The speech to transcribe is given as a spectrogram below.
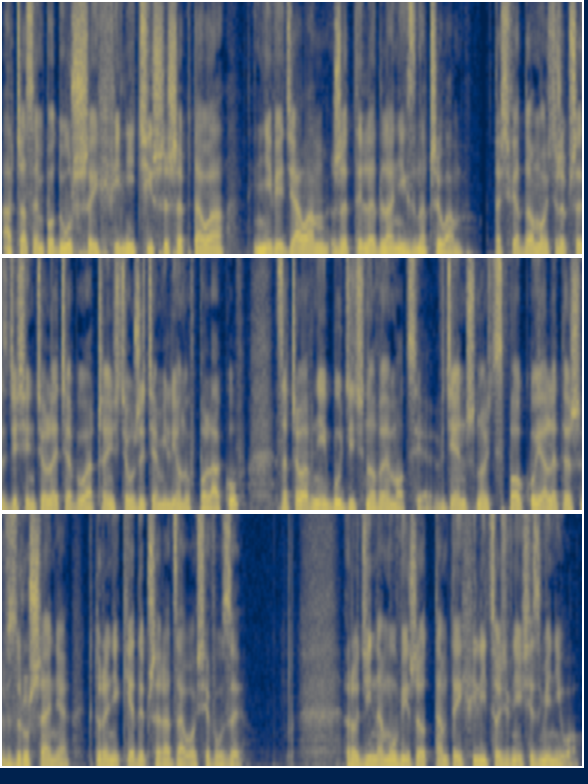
a czasem po dłuższej chwili ciszy szeptała: Nie wiedziałam, że tyle dla nich znaczyłam. Ta świadomość, że przez dziesięciolecia była częścią życia milionów Polaków, zaczęła w niej budzić nowe emocje wdzięczność, spokój, ale też wzruszenie, które niekiedy przeradzało się w łzy. Rodzina mówi, że od tamtej chwili coś w niej się zmieniło.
